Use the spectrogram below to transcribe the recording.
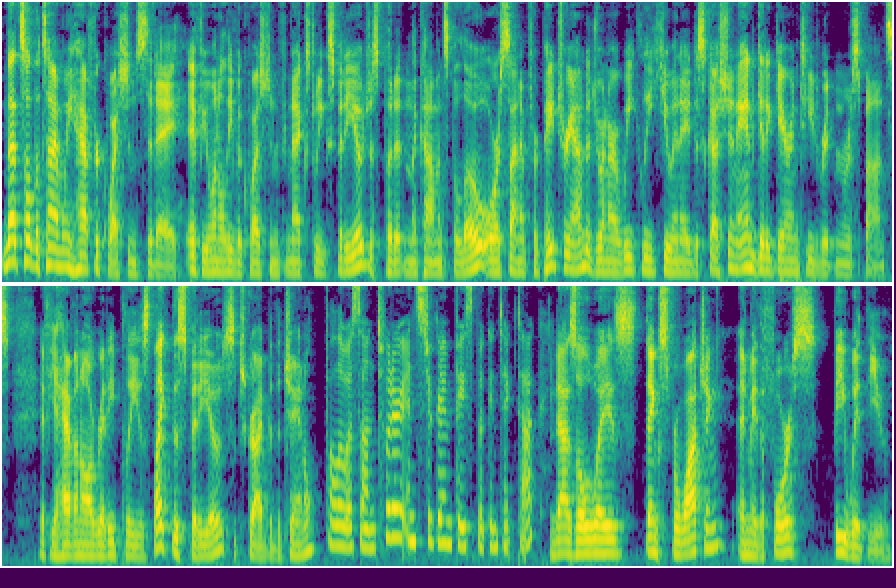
That's all the time we have for questions today. If you want to leave a question for next week's video, just put it in the comments below or sign up for Patreon to join our weekly Q&A discussion and get a guaranteed written response. If you haven't already, please like this video, subscribe to the channel, Follow us on Twitter, Instagram, Facebook, and TikTok. and as always, thanks for watching and may the force be with you.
